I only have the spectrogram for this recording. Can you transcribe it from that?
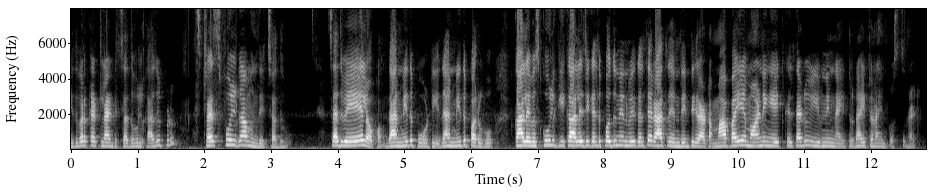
ఇదివరకు అట్లాంటి చదువులు కాదు. ఇప్పుడు స్ట్రెస్ఫుల్గా ఉంది చదువు. చదివే లోకం. దాని మీద పోటీ దాని మీద పరుగు. కాలేజ్ స్కూల్కి కాలేజీకి వెళ్తే పొద్దున్న ఎనిమిదికి వెళ్తే రాత్రి ఎనిమిదింటికి రావటం. మా అబ్బాయి మార్నింగ్ ఎయిట్కి వెళ్తాడు ఈవినింగ్ నైట్ నైట్ నైన్కి వస్తున్నాడు.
